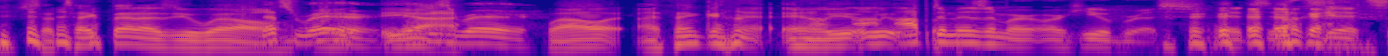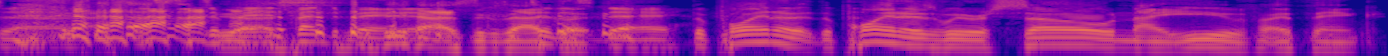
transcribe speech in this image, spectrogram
Yeah. so take that as you will. That's rare. It- yeah. That is rare. Well, I think, and we, we O- optimism or, or hubris. It's it's, it's, uh, it's, deba- Yes. it's been debated Yes, exactly. to this day. the point of the point is we were so naive, I think,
